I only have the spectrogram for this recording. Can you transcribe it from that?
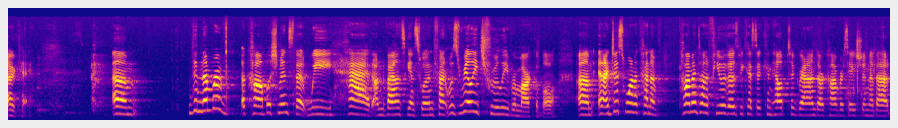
okay. Um, the number of accomplishments that we had on the violence against women front was really truly remarkable. Um, and I just want to kind of comment on a few of those because it can help to ground our conversation about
